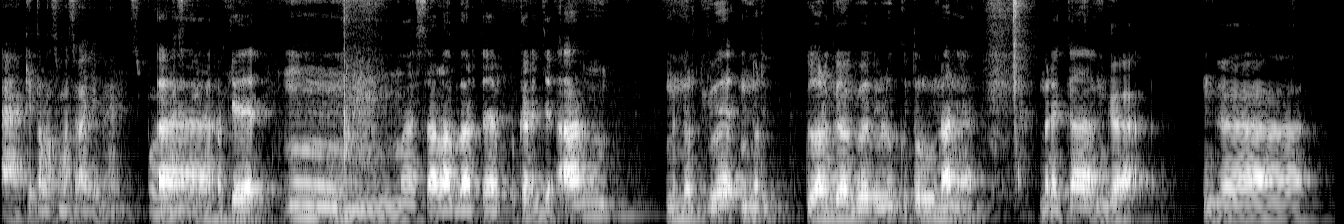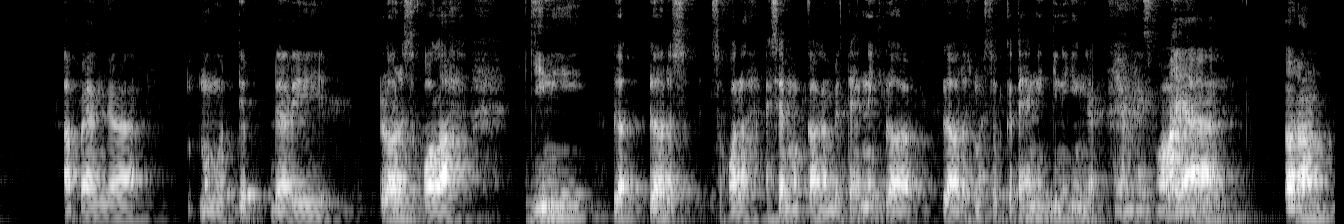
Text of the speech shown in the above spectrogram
eh kita langsung masuk aja men. Spoiler spoiler. Oke, hmm, masalah barter pekerjaan menurut gue, menurut keluarga gue dulu keturunan ya, mereka nggak nggak apa ya nggak mengutip dari lo harus sekolah gini, lo, lo harus sekolah SMK ngambil teknik, lo lo harus masuk ke teknik gini gini enggak. yang penting sekolah. Ya orang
